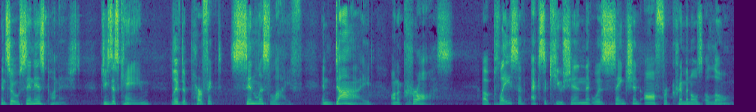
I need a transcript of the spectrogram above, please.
And so sin is punished. Jesus came, lived a perfect, sinless life, and died on a cross a place of execution that was sanctioned off for criminals alone.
